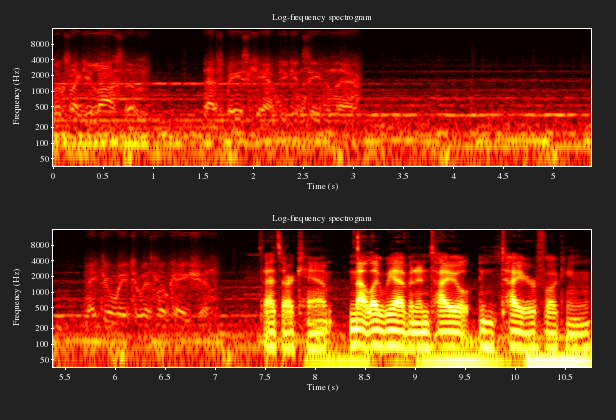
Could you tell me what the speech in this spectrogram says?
Looks like you lost him. That's base camp you can see from there. Make your way to his location. That's our camp. Not like we have an entire entire fucking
